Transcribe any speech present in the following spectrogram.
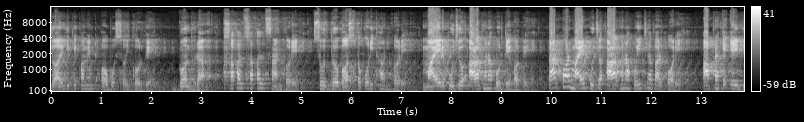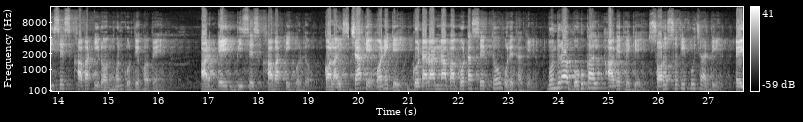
জয় লিখে কমেন্ট অবশ্যই করবেন। বন্ধুরা, সকাল সকাল স্নান করে, শুদ্ধ বস্ত্র পরিধান করে, মায়ের পুজো আরাধনা করতে হবে। তারপর মায়ের পুজো আরাধনা হয়ে যাবার পরে আপনাকে এই বিশেষ খাবারটি রন্ধন করতে হবে। আর এই বিশেষ খাবারটি হলো কলাই যাকে অনেকেই গোটা রান্না বা গোটা সেদ্ধও বলে থাকে বন্ধুরা, বহুকাল আগে থেকে সরস্বতী পূজার দিন এই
